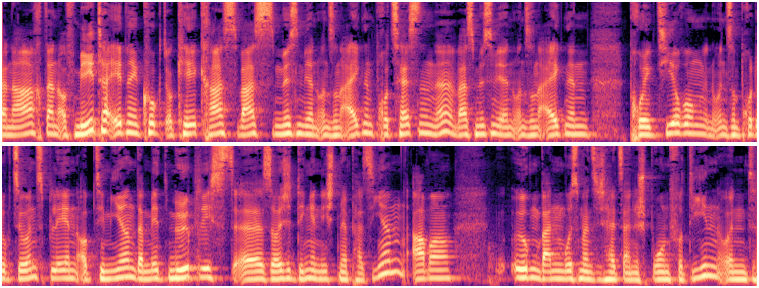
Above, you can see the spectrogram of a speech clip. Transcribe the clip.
danach dann auf Metaebene geguckt, okay, krass, was müssen wir in unseren eigenen Prozessen, ne, was müssen wir in unseren eigenen Projektierungen, in unseren Produktionsplänen optimieren, damit möglichst äh, solche Dinge nicht mehr passieren. Aber irgendwann muss man sich halt seine Spuren verdienen und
